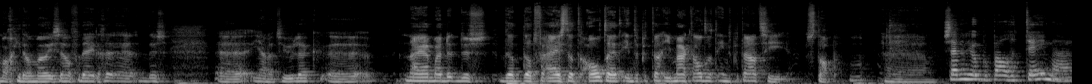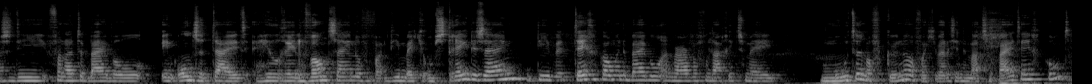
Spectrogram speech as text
mag je dan wel jezelf verdedigen. dus ja, natuurlijk. Nou ja, maar dus dat, dat vereist dat altijd interpretatie. Je maakt altijd interpretatiestap. Uh, zijn er nu ook bepaalde thema's die vanuit de Bijbel in onze tijd heel relevant zijn of die een beetje omstreden zijn, die we tegenkomen in de Bijbel en waar we vandaag iets mee moeten of kunnen, of wat je wel eens in de maatschappij tegenkomt?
